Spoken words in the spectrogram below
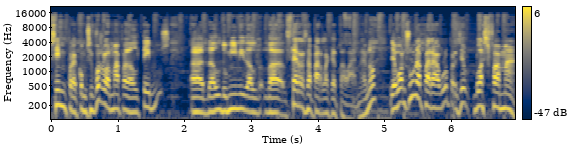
sempre com si fos el mapa del temps eh, del domini del, de les terres de parla catalana, no? Llavors, una paraula, per exemple, blasfemar.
